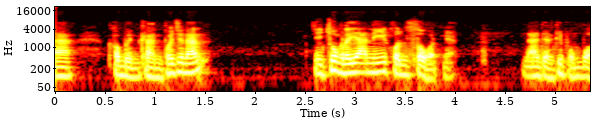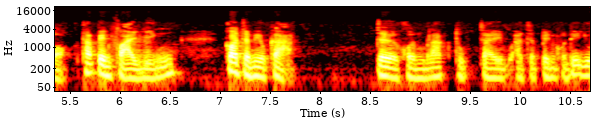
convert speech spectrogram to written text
นะก็เหมือนกัน เพราะฉะนั้นในช่วงระยะนี้คนโสดเนี่ยนะอย่างที่ผมบอกถ้าเป็นฝ่ายหญิงก็จะมีโอกาสเจอคนรักถูกใจ อาจจะเป็นคนที่อายุ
